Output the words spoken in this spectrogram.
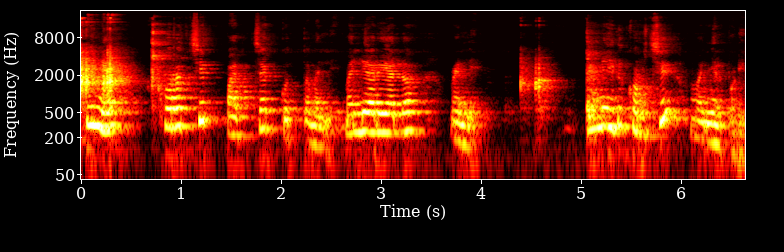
പിന്നെ കുറച്ച് പച്ച കുത്തമല്ലി മല്ലി അറിയാമല്ലോ മല്ലി. പിന്നെ ഇത് കുറച്ച് മഞ്ഞൾപ്പൊടി.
